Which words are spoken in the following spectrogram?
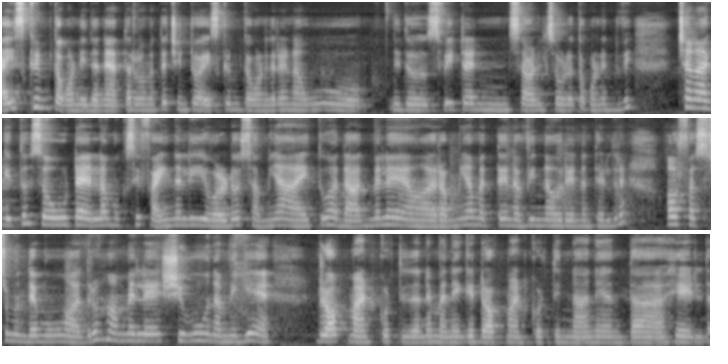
ಐಸ್ ಕ್ರೀಮ್ ತೊಗೊಂಡಿದ್ದಾನೆ ಅಥರ್ವ ಮತ್ತು ಚಿಂಟು ಐಸ್ ಕ್ರೀಮ್ ತೊಗೊಂಡಿದ್ದಾರೆ. ನಾವು ಇದು ಸ್ವೀಟ್ ಆ್ಯಂಡ್ ಸಾಲ್ಟ್ ಸೋಡಾ ತೊಗೊಂಡಿದ್ವಿ. ಚೆನ್ನಾಗಿತ್ತು. ಸೊ ಊಟ ಎಲ್ಲ ಮುಗಿಸಿ ಫೈನಲಿ ಹೊರಡೋ ಸಮಯ ಆಯಿತು. ಅದಾದಮೇಲೆ ರಮ್ಯಾ ಮತ್ತು ನವೀನ್ ಅವ್ರು ಏನಂತ ಹೇಳಿದ್ರೆ, ಅವ್ರು ಫಸ್ಟ್ ಮುಂದೆ ಮೂವ್ ಆದರು. ಆಮೇಲೆ ಶಿವು ನಮಗೆ ಡ್ರಾಪ್ ಮಾಡಿಕೊಡ್ತಿದ್ದಾನೆ ಮನೆಗೆ ಡ್ರಾಪ್ ಮಾಡಿಕೊಡ್ತೀನಿ ನಾನೇ ಅಂತ ಹೇಳ್ದ.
